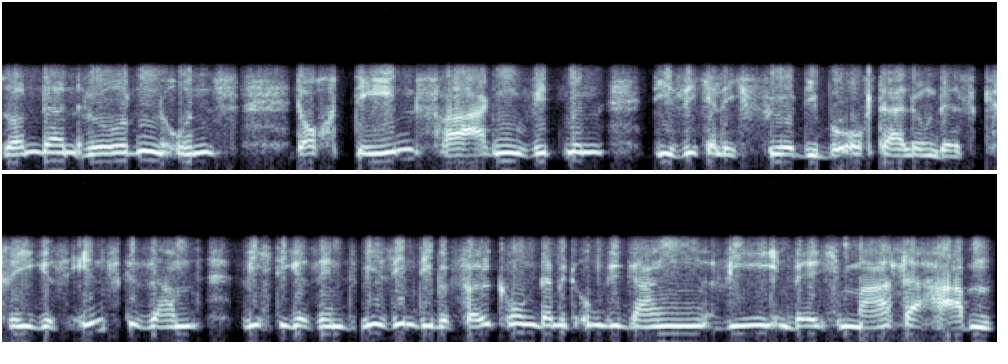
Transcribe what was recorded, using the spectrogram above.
sondern würden uns Fragen widmen, die sicherlich für die Beurteilung des Krieges insgesamt wichtiger sind. Wie sind die Bevölkerung damit umgegangen? Wie, in welchem Maße haben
